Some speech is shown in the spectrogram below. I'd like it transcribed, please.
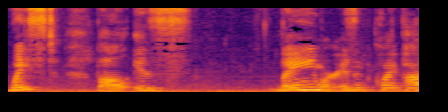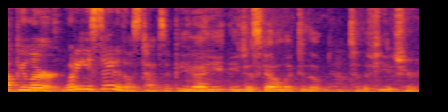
waste ball is lame or isn't quite popular. What do you say to those types of people? You know, you, you just got to look to the to the future.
